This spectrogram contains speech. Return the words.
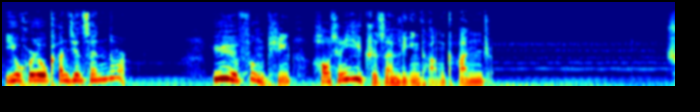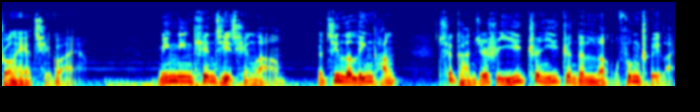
一会儿又看见在那儿。岳凤萍好像一直在灵堂看着。说来也奇怪呀，明明天气晴朗，这进了灵堂，却感觉是一阵一阵的冷风吹来。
